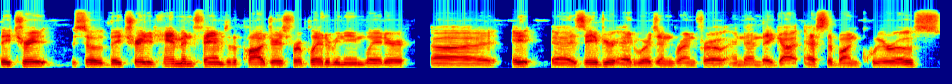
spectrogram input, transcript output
they trade. So they traded him and Pham to the Padres for a player to be named later. Uh, it, uh, Xavier Edwards and Renfroe, and then they got Esteban Quiros,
